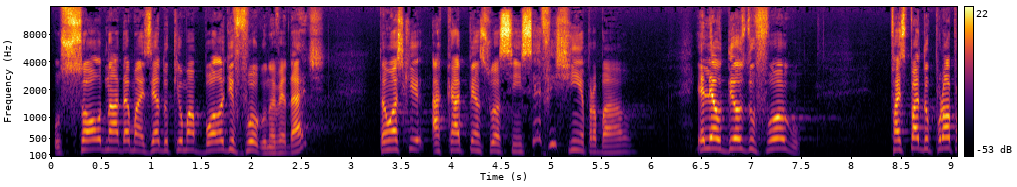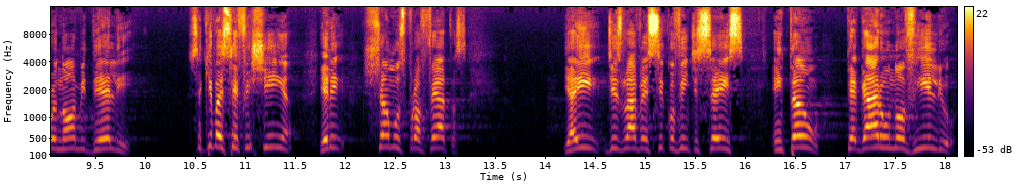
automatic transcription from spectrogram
O sol nada mais é do que uma bola de fogo, não é verdade? Então acho que Acabe pensou assim: isso é fichinha para Baal. Ele é o Deus do fogo, faz parte do próprio nome dele. Isso aqui vai ser fichinha. E ele chama os profetas. E aí diz lá, versículo 26, então pegaram o novilho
